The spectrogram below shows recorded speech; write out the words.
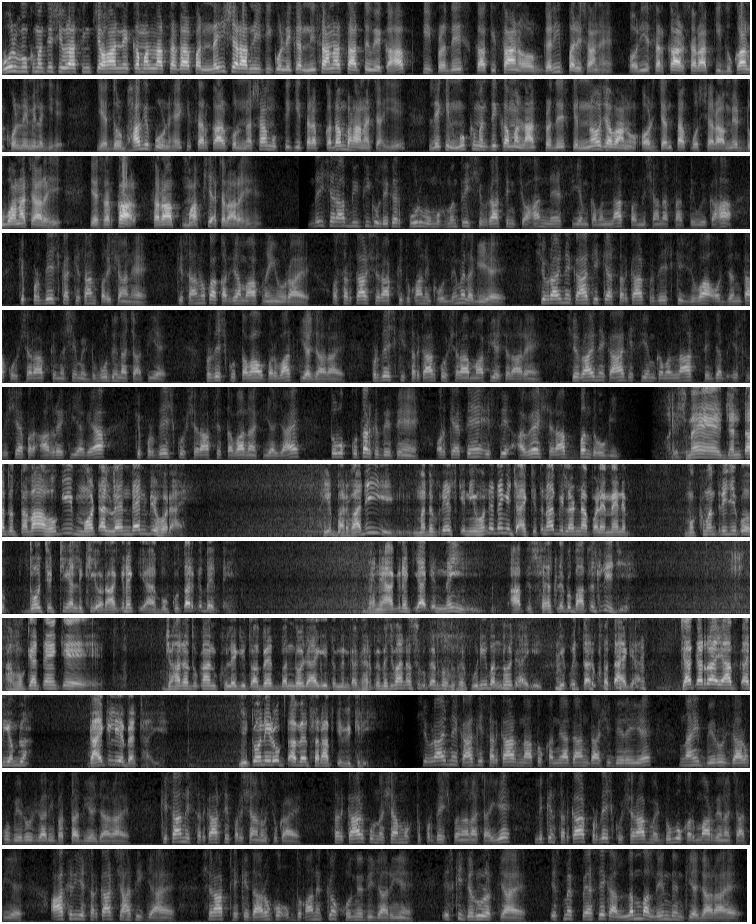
पूर्व मुख्यमंत्री शिवराज सिंह चौहान ने कमलनाथ सरकार पर नई शराब नीति को लेकर निशाना साधते हुए कहा कि प्रदेश का किसान और गरीब परेशान है और ये सरकार शराब की दुकान खोलने में लगी है। यह दुर्भाग्यपूर्ण है कि सरकार को नशा मुक्ति की तरफ़ कदम बढ़ाना चाहिए, लेकिन मुख्यमंत्री कमलनाथ प्रदेश के नौजवानों और जनता को शराब में डुबाना चाह रहे यह सरकार शराब माफिया चला रहे हैं। नई शराब नीति को लेकर पूर्व मुख्यमंत्री शिवराज सिंह चौहान ने सीएम कमलनाथ पर निशाना साधते हुए कहा कि प्रदेश का किसान परेशान है। किसानों का कर्जा माफ़ नहीं हो रहा है और सरकार शराब की दुकानें खोलने में लगी है। शिवराज ने कहा कि क्या सरकार प्रदेश के युवा और जनता को शराब के नशे में डुबो देना चाहती है? प्रदेश को तबाह बर्बाद किया जा रहा है। प्रदेश की सरकार को शराब माफिया चला रहे हैं। शिवराज ने कहा कि सीएम कमलनाथ से जब इस विषय पर आग्रह किया गया कि प्रदेश को शराब से तबाह न किया जाए तो वो कुतर्क देते हैं और कहते हैं इससे अवैध शराब बंद होगी। और इसमें जनता तो तबाह होगी, मोटा लेन देन भी हो रहा है। ये बर्बादी मध्य प्रदेश की नहीं होने देंगे, चाहे कितना भी लड़ना पड़े। मैंने मुख्यमंत्री जी को दो चिट्ठियाँ लिखी और आग्रह किया है, वो कुतर्क देते हैं। मैंने आग्रह किया कि नहीं, आप इस फैसले को वापस लीजिए। अब वो कहते हैं कि ज़्यादा दुकान खुलेगी तो अवैध बंद हो जाएगी तो मैं इनका घर पे भिजवाना शुरू कर दो तो फिर पूरी बंद हो जाएगी। ये कोई तर्क होता है क्या? क्या कर रहा है आबकारी अमला? काय के लिए बैठा ये। ये क्यों नहीं रोकता अवैध शराब की बिक्री? शिवराज ने कहा कि सरकार ना तो कन्यादान राशि दे रही है, ना ही बेरोजगारों को बेरोजगारी भत्ता दिया जा रहा है। किसान इस सरकार से परेशान हो चुका है। सरकार को नशा मुक्त प्रदेश बनाना चाहिए, लेकिन सरकार प्रदेश को शराब में डुबो कर मार देना चाहती है। आखिर ये सरकार चाहती क्या है? शराब ठेकेदारों को उप दुकानें क्यों खोलने दी जा रही हैं? इसकी ज़रूरत क्या है? इसमें पैसे का लंबा लेन देन किया जा रहा है।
